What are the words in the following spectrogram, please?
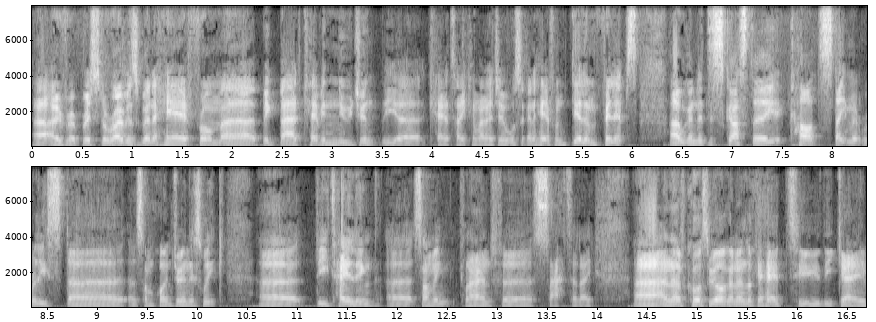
uh, over at Bristol Rovers. We're going to hear from uh, big bad Kevin Nugent, the uh, caretaker manager. We're also going to hear from Dillon Phillips. Uh, we're going to discuss the CARD statement released uh, at some point during this week, detailing something planned for Saturday. And then, of course, we are going to look ahead to the game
